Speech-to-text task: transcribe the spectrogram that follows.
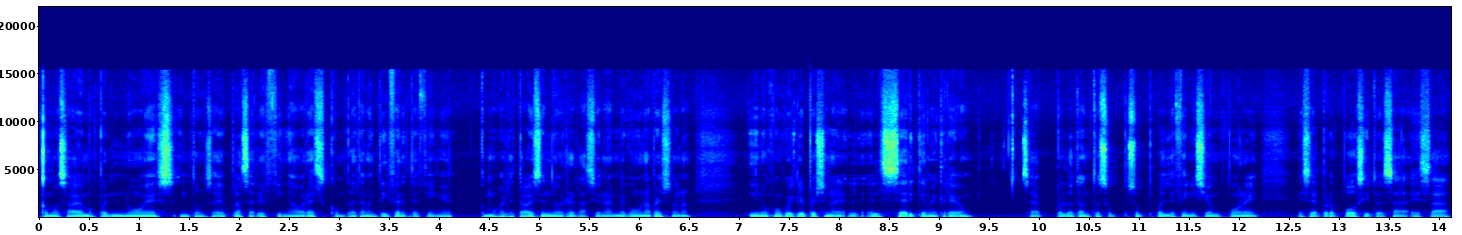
como sabemos, pues no es entonces el placer, el fin ahora es completamente diferente. El fin es, como él estaba diciendo, relacionarme con una persona y no con cualquier persona, el, ser que me creo. O sea, por lo tanto, eso, por definición pone ese propósito, esa, esa,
